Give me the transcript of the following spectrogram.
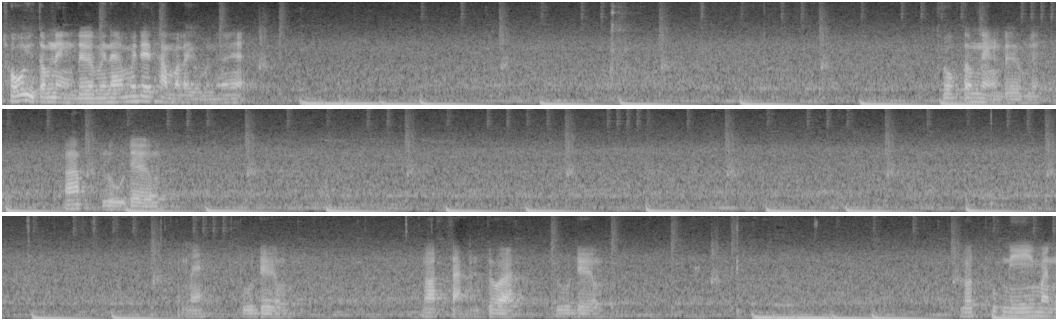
โชคอยู่ตำแหน่งเดิมไหมนะไม่ได้ทำอะไรกับมันนะเนี่ยโชคตำแหน่งเดิมเลยปั๊บรูเดิม เห็นไหมรูเดิมน็อตสามตัวรูเดิม รถพวกนี้มัน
